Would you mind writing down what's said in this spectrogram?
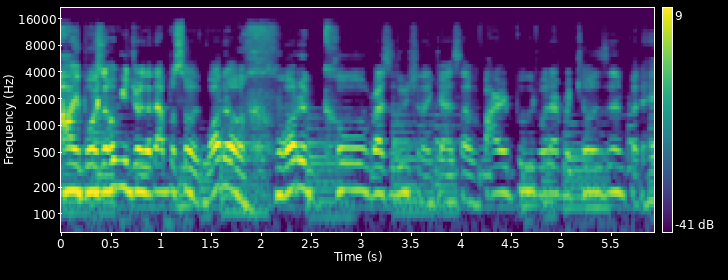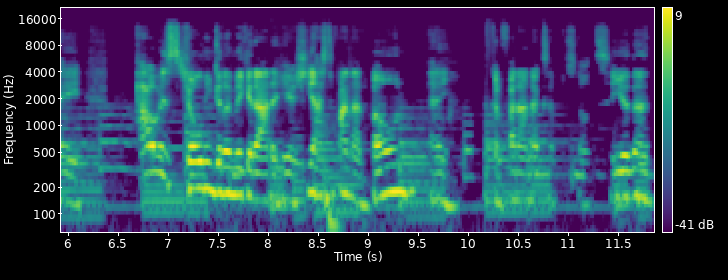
Alright, boys. I hope you enjoyed that episode. What a what a cool resolution, I guess. A fire boot, whatever kills him. But hey, how is Jolyne gonna make it out of here? She has to find that bone. Hey, we're gonna find out next episode. See you then.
